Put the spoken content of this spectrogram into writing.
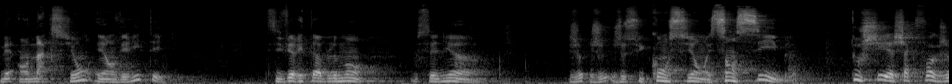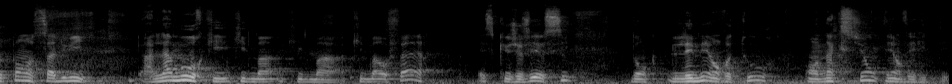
mais en action et en vérité. Si véritablement le Seigneur, je, suis conscient et sensible, touché à chaque fois que je pense à lui, à l'amour qu'il m'a offert, est-ce que je vais aussi donc l'aimer en retour en action et en vérité?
